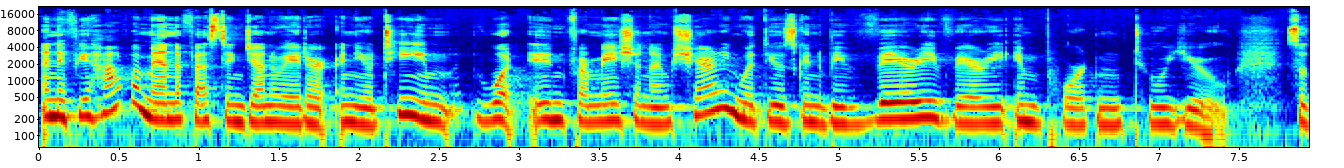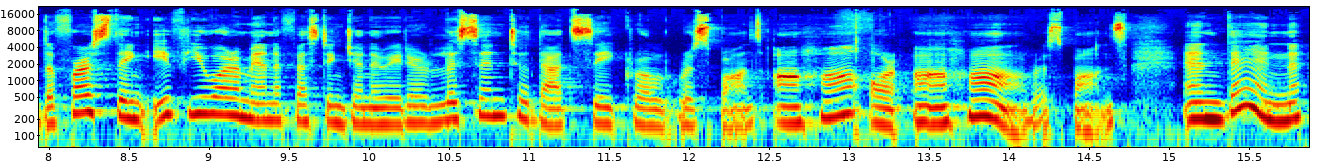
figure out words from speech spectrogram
And if you have a manifesting generator in your team, what information I'm sharing with you is going to be very, very important to you. So, the first thing, if you are a manifesting generator, listen to that sacral response, uh huh or uh huh response. And then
